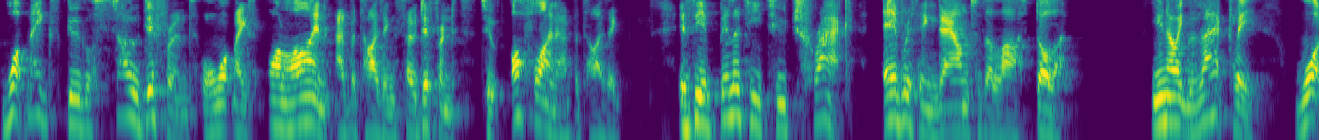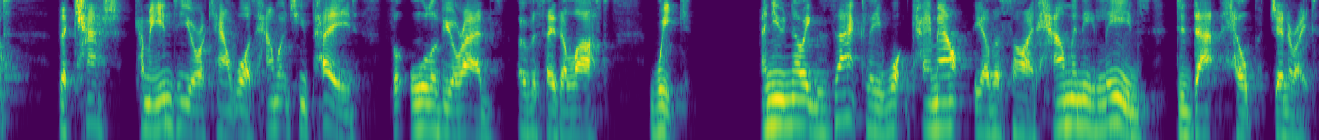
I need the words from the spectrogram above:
what makes Google so different or what makes online advertising so different to offline advertising is the ability to track everything down to the last dollar. You know exactly what the cash coming into your account was, how much you paid for all of your ads over, say, the last week. And you know exactly what came out the other side. How many leads did that help generate?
